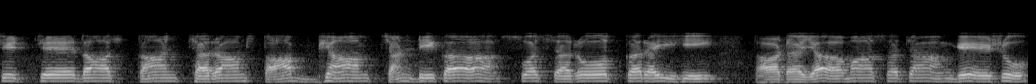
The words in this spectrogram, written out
चिच्चेदास्ताञ्चरांस्ताभ्यां चण्डिका स्वशरोत्करैः ताडयामास चाङ्गेषु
